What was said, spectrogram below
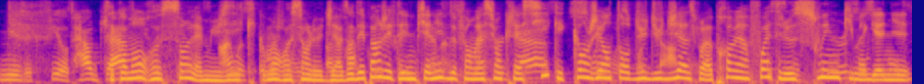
C'est comment on ressent la musique, comment on ressent le jazz. Au départ, j'étais une pianiste de formation classique et quand j'ai entendu du jazz pour la première fois, c'est le swing qui m'a gagné.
